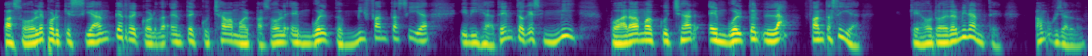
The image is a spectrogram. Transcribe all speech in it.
pasodoble, porque si antes recorda, antes escuchábamos el pasodoble envuelto en mi fantasía y dije, atento, que es mi, pues ahora vamos a escuchar envuelto en la fantasía, que es otro determinante. Vamos a escucharlo.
